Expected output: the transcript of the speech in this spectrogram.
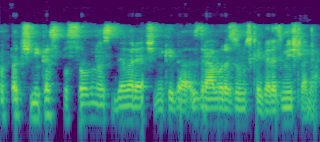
je pač neka sposobnost, da reče nekega zdravorazumskega razmišljanja.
